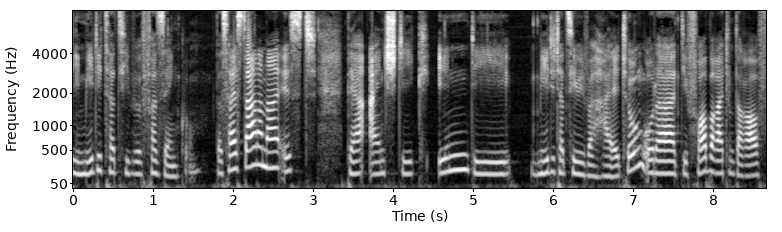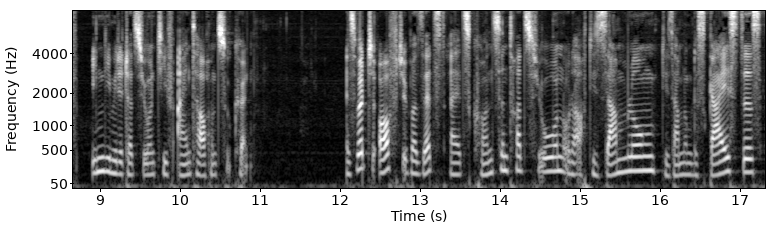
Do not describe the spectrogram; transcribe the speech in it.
die meditative Versenkung. Das heißt, Dharana ist der Einstieg in die meditative Haltung oder die Vorbereitung darauf, in die Meditation tief eintauchen zu können. Es wird oft übersetzt als Konzentration oder auch die Sammlung, die Sammlung des Geistes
